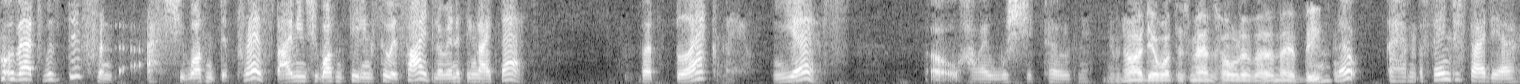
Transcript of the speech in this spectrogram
well, that was different. Uh, She wasn't depressed. I mean, she wasn't feeling suicidal or anything like that. But blackmail, yes. Oh, how I wish she'd told me. You've no idea what this man's hold over her may have been? No, I haven't the faintest idea.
